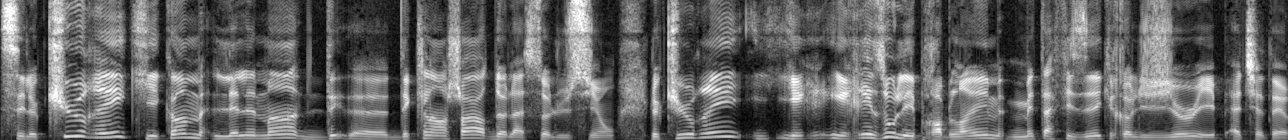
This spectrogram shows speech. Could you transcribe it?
C'est le curé qui est comme l'élément euh, déclencheur de la solution. Le curé, il, résout les problèmes métaphysiques, religieux, et, etc.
